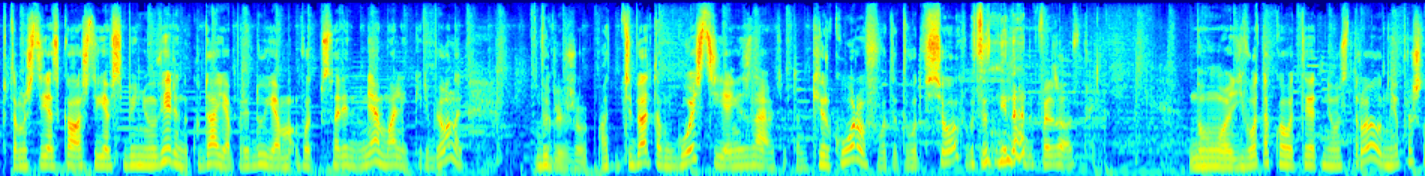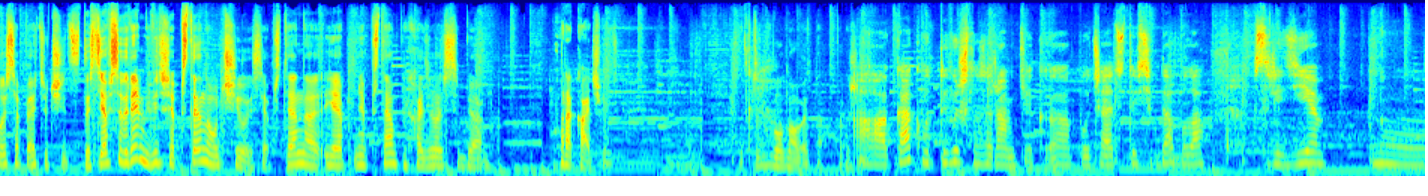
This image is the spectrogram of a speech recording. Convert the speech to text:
Потому что я сказала, что я в себе не уверена, куда я приду. Я, вот посмотри на меня, маленький ребенок, выгляжу. А у тебя там гости, я не знаю, у тебя там Киркоров, вот это вот все. Вот это не надо, пожалуйста. Но его такой вот ответ не устроил, мне пришлось опять учиться. То есть я все время, видишь, я постоянно училась, я постоянно, я, мне постоянно приходилось себя прокачивать. Вот это был новый этап в А как вот ты вышла за рамки? Э, получается, ты всегда была в среде, ну,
